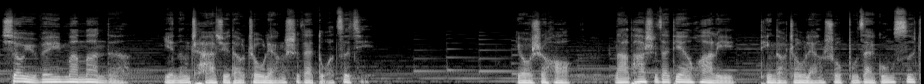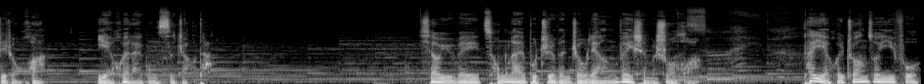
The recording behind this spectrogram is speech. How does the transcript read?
肖雨薇慢慢的也能察觉到周良是在躲自己。有时候，哪怕是在电话里听到周良说不在公司这种话，也会来公司找他。肖雨薇从来不质问周良为什么说谎，他也会装作一副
